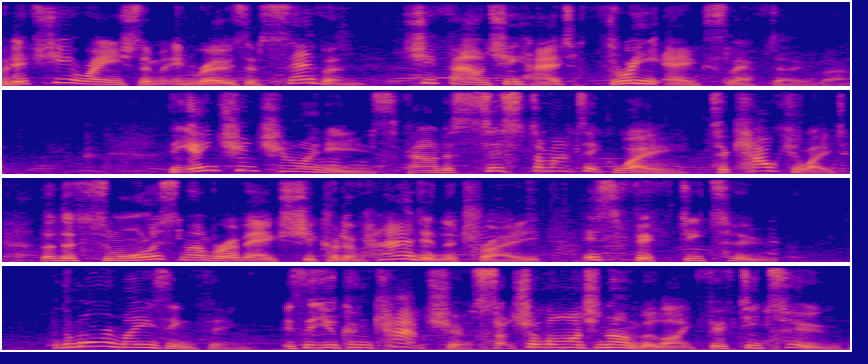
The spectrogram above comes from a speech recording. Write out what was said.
But if she arranged them in rows of seven, she found she had three eggs left over. The ancient Chinese found a systematic way to calculate that the smallest number of eggs she could have had in the tray is 52. But the more amazing thing is that you can capture such a large number like 52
